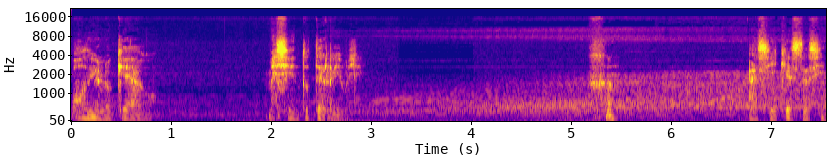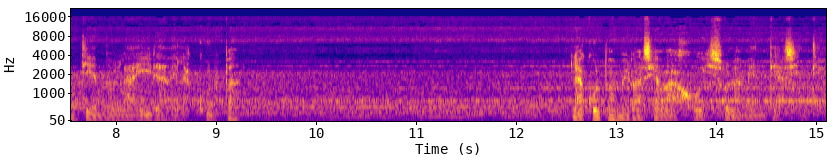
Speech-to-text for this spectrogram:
Odio lo que hago. Me siento terrible. Así que estás sintiendo la ira de la culpa. La culpa miró hacia abajo y solamente asintió.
